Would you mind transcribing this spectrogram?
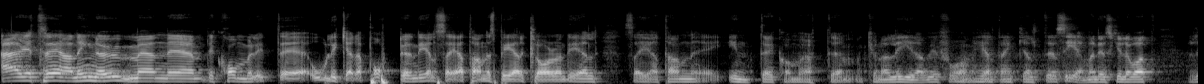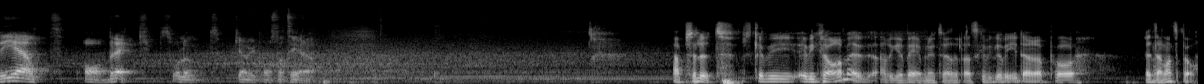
är i träning nu, men eh, det kommer lite eh, olika rapporter. En del säger att han är spelklar och en del säger att han eh, inte kommer att kunna lira. Vi får helt enkelt se. Men det skulle vara ett rejält avbräck. Så lugnt kan vi konstatera. Absolut. Ska vi, är vi klara med övriga VM-nyheter eller ska vi gå vidare på ett annat spår?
